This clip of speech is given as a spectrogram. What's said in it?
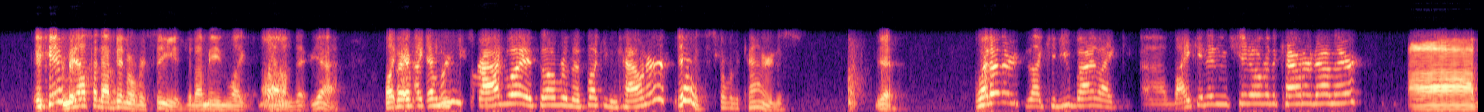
I mean, not that I've been overseas, but I mean, like, Yeah. um, yeah, like, but every, like every Nicaragua, it's over the fucking counter. yeah, it's over the counter. Just yeah. What other like? Could you buy like uh, Vicodin and shit over the counter down there? Uh,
